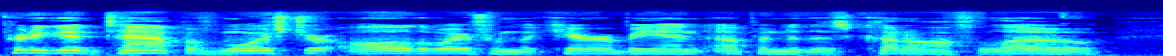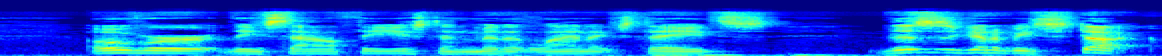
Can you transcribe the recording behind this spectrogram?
Pretty good tap of moisture all the way from the Caribbean up into this cutoff low over the southeast and mid-Atlantic states. This is going to be stuck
